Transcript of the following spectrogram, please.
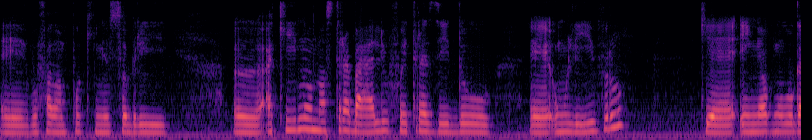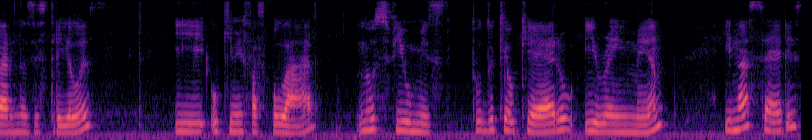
é, vou falar um pouquinho sobre. Uh, aqui no nosso trabalho foi trazido é, um livro que é Em Algum Lugar nas Estrelas e O que Me Faz Pular. Nos filmes Tudo Que Eu Quero e Rain Man e nas séries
